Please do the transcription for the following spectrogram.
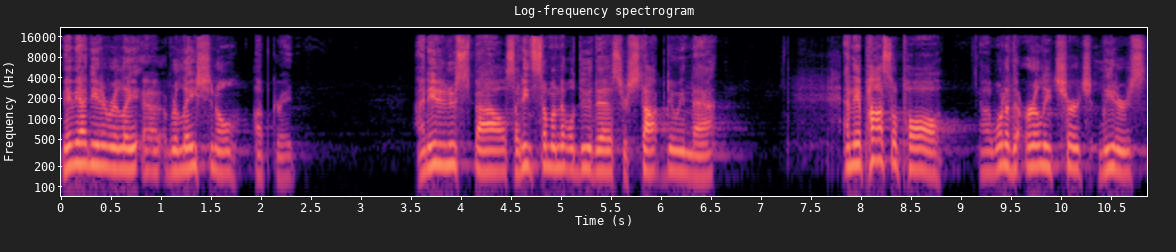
Maybe I need a, rela- a relational upgrade. I need a new spouse. I need someone that will do this or stop doing that. And the Apostle Paul, uh, one of the early church leaders,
